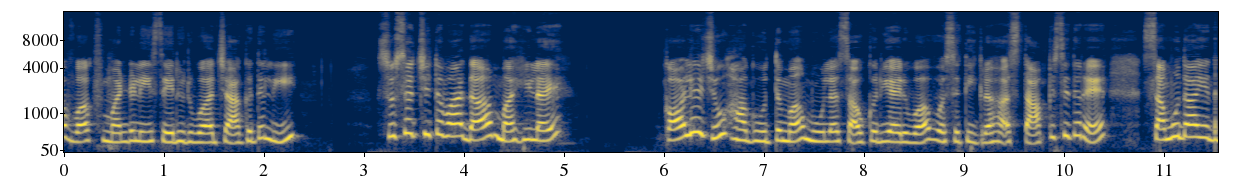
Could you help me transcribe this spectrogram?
ವಕ್ಫ್ ಮಂಡಳಿ ಸೇರಿರುವ ಜಾಗದಲ್ಲಿ ಸುಸಜ್ಜಿತವಾದ ಮಹಿಳೆ ಕಾಲೇಜು ಹಾಗೂ ಉತ್ತಮ ಮೂಲ ಸೌಕರ್ಯ ಇರುವ ವಸತಿ ಗೃಹ ಸ್ಥಾಪಿಸಿದರೆ ಸಮುದಾಯದ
